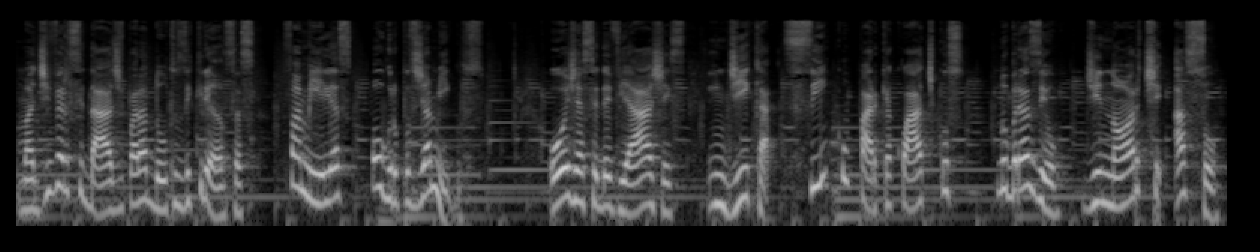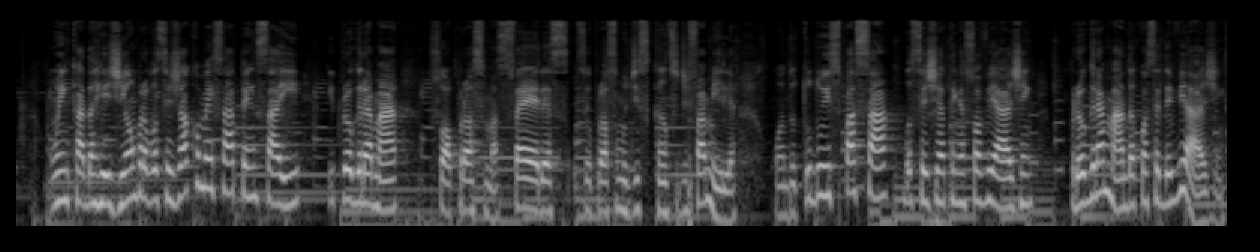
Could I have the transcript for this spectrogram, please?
uma diversidade para adultos e crianças, famílias ou grupos de amigos. Hoje a CD Viagens indica cinco parques aquáticos no Brasil, de norte a sul, um em cada região para você já começar a pensar aí e programar suas próximas férias, o seu próximo descanso de família. Quando tudo isso passar, você já tem a sua viagem programada com a CD Viagens.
